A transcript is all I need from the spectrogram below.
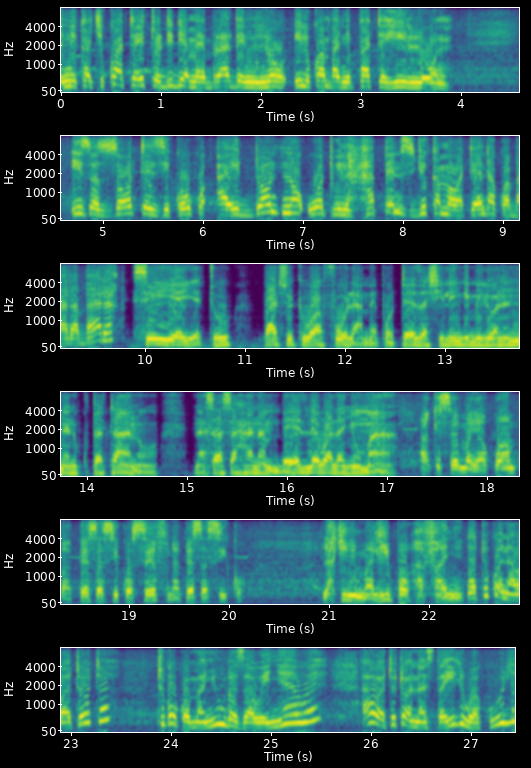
nikachukua title deed ya my brother in law ili kwamba nipate hii loan. Hizo zote ziko huko. I don't know what will happen, sijui kama wataenda kwa barabara. Si yeye tu, Patrick Wafula amepoteza shilingi milioni 4.5 na sasa hana mbele wala nyuma. Akisema ya kwamba pesa siko safe na pesa siko, lakini malipo hafanyi. na tuko na watoto tuko kwa manyumba za wenyewe, hawa watoto wanastahili wakule.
